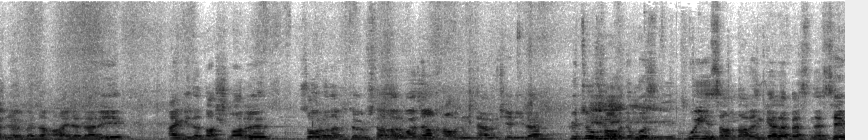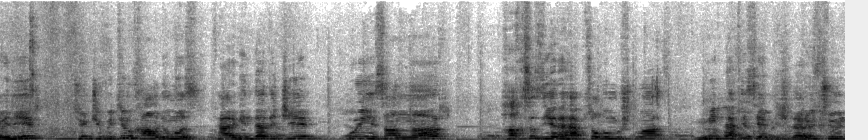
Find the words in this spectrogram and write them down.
ilk növbədə ailələri, əqidədaşları, sonra da bütövlükdə Azərbaycan xalqını təbrik edirəm. Bütün xalqımız bu insanların qələbəsinə sevinir. Çünki bütün xalqımız fərqindədir ki, bu insanlar haqsız yerə həbs olunmuşdular. Milləti sevdikləri üçün,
